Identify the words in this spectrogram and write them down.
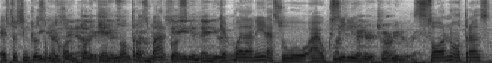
Esto es incluso mejor porque en otros barcos que puedan ir a su auxilio son otros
